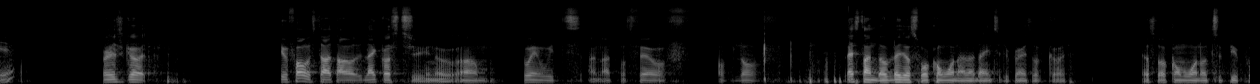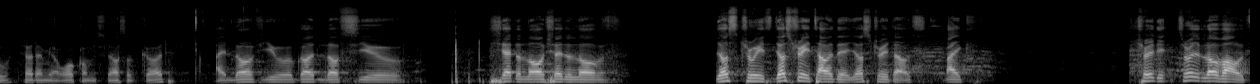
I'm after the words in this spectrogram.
yeah. Praise God. Before we start, I would like us to, you know, um, go in with an atmosphere of, of love. Let's stand up. Let's just welcome one another into the presence of God. Let's welcome one or two people. Tell them you're welcome to the house of God. I love you. God loves you. Share the love. Share the love. Just throw it. Just throw it out there. Just throw it out. Like, throw, it, throw the love out.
